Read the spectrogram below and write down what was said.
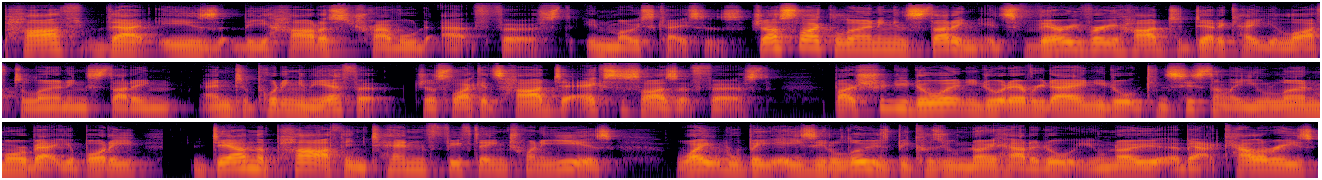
path that is the hardest traveled at first, in most cases. Just like learning and studying, it's very, very hard to dedicate your life to learning, studying, and to putting in the effort, just like it's hard to exercise at first. But should you do it and you do it every day and you do it consistently, you'll learn more about your body. Down the path in 10, 15, 20 years, weight will be easy to lose because you'll know how to do it. You'll know about calories,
